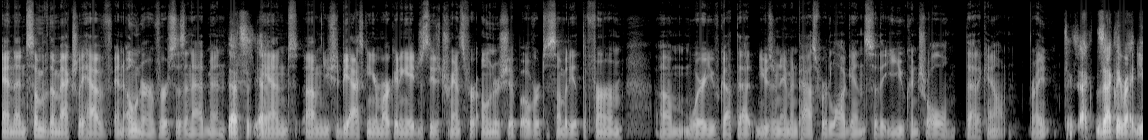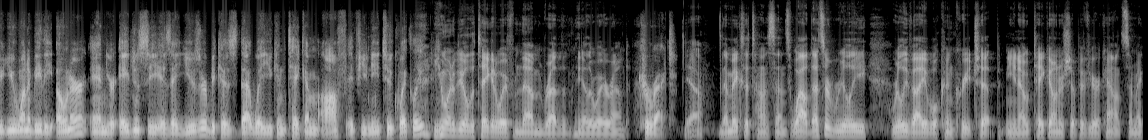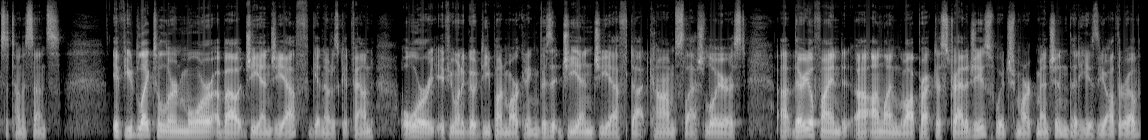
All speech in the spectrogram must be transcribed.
and then some of them actually have an owner versus an admin. that's yeah And um, you should be asking your marketing agency to transfer ownership over to somebody at the firm um, where you've got that username and password login so that you control that account, right? That's exact, exactly right. You you want to be the owner, and your agency is a user because that way you can take them off if you need to quickly. You want to be able to take it away from them rather than the other way around. Correct. Yeah, that makes a ton of sense. Wow, that's a really, really valuable concrete tip. You know, take ownership of your accounts. That makes a ton of sense. If you'd like to learn more about GNGF, Get Noticed, Get Found, or if you want to go deep on marketing, visit gngf.com slash lawyerist. Uh, there you'll find uh, online law practice strategies, which Mark mentioned that he is the author of.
